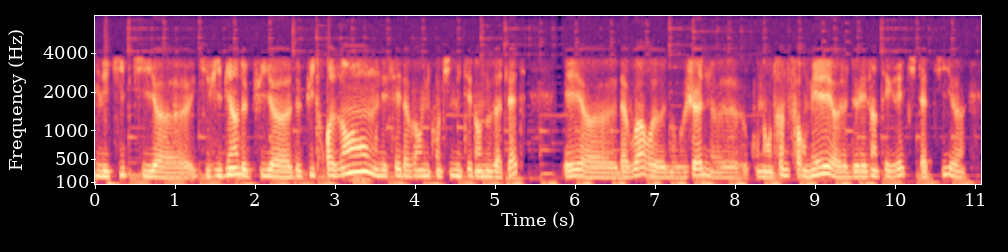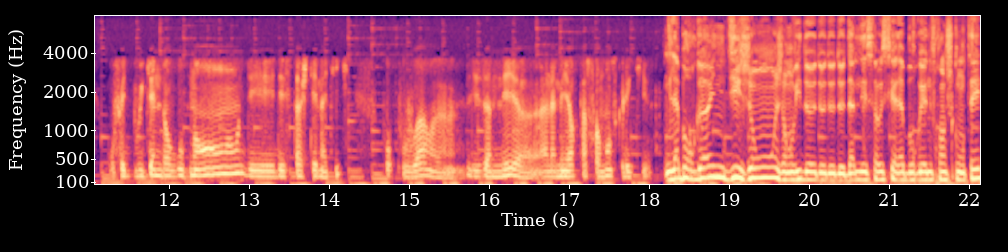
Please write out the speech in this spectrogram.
une équipe qui, euh, qui vit bien depuis, euh, depuis trois ans. On essaie d'avoir une continuité dans nos athlètes et euh, d'avoir nos jeunes qu'on est en train de former, de les intégrer petit à petit. On fait des week-ends en groupement, des, des stages thématiques pour pouvoir euh, les amener euh, à la meilleure performance collective. La Bourgogne, Dijon, j'ai envie de d'amener ça aussi à la Bourgogne-Franche-Comté.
